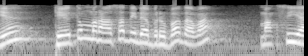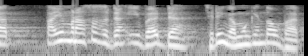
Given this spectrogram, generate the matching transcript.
ya, dia itu merasa tidak berbuat apa? maksiat, tapi merasa sedang ibadah. Jadi nggak mungkin taubat.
